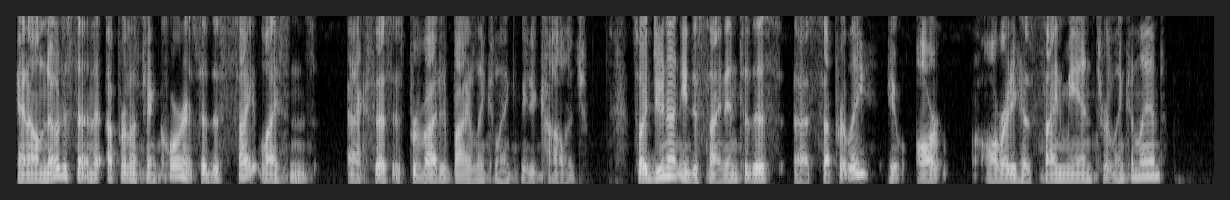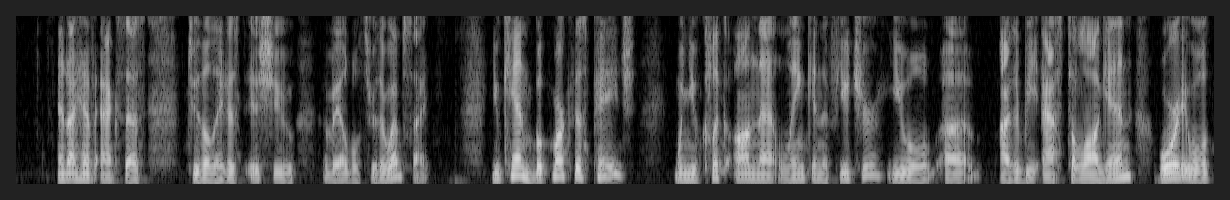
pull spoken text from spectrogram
And I'll notice that in the upper left-hand corner, it said the site license access is provided by Lincoln Land Community College. So I do not need to sign into this uh, separately. It al already has signed me in through Lincoln Land, and I have access to the latest issue available through their website. You can bookmark this page. When you click on that link in the future, you will uh, either be asked to log in or it will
